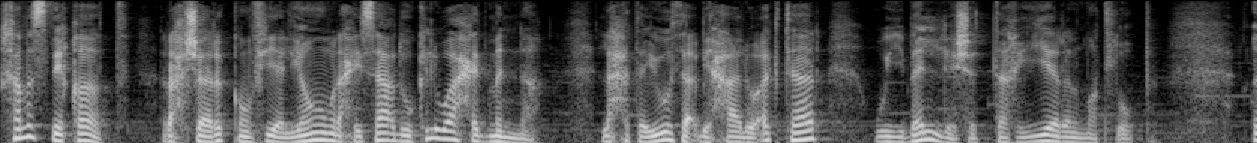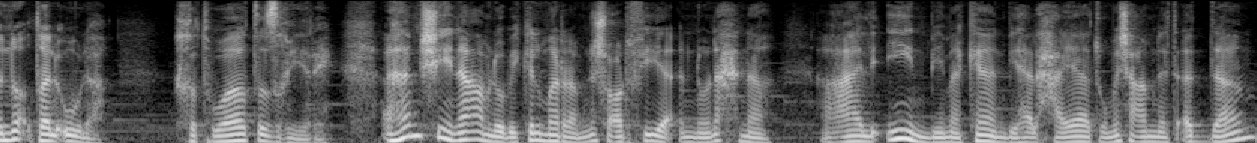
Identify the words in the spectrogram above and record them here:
خمس نقاط رح شارككم فيها اليوم رح يساعدوا كل واحد منا لحتى يوثق بحاله أكثر ويبلش التغيير المطلوب. النقطة الأولى خطوات صغيرة. أهم شيء نعمله بكل مرة بنشعر فيها أنه نحن عالقين بمكان بهالحياة ومش عم نتقدم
